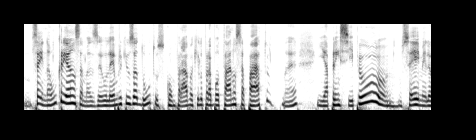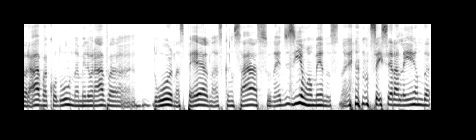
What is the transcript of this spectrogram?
não sei, não criança, mas eu lembro que os adultos compravam aquilo para botar no sapato, né? E a princípio, não sei, melhorava a coluna, melhorava dor nas pernas, cansaço, né? Diziam ao menos, né? Não sei se era lenda,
